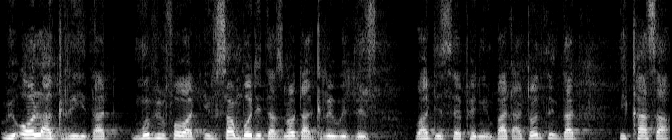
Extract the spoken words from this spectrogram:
we all agree that moving forward, if somebody does not agree with this, what is happening? But I don't think that ICASA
